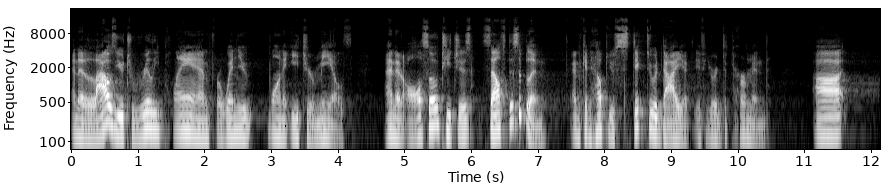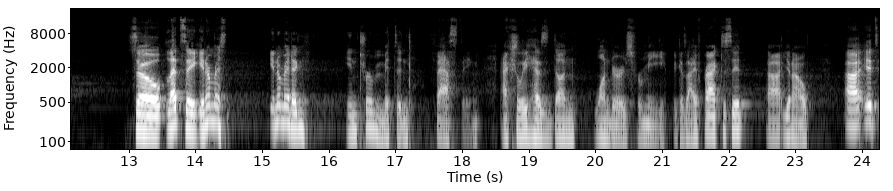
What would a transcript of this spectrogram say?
and it allows you to really plan for when you want to eat your meals. And it also teaches self discipline and can help you stick to a diet if you're determined. Uh, so let's say intermittent, intermittent, intermittent fasting actually has done wonders for me because I've practiced it uh, you know, uh, it's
